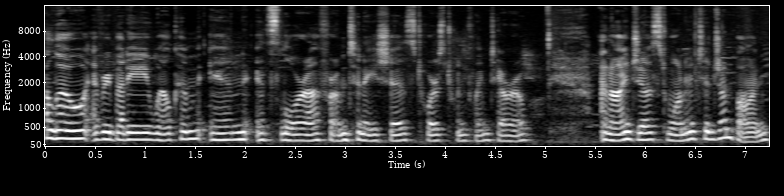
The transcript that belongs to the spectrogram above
Hello, everybody. Welcome in. It's Laura from Tenacious Taurus Twin Flame Tarot. And I just wanted to jump on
